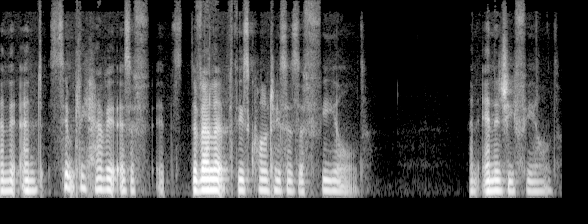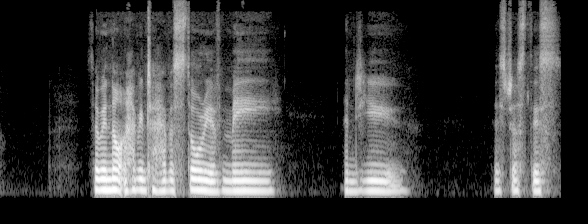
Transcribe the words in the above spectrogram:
and, and simply have it as a, it's develop these qualities as a field, an energy field. So we're not having to have a story of me and you. There's just this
